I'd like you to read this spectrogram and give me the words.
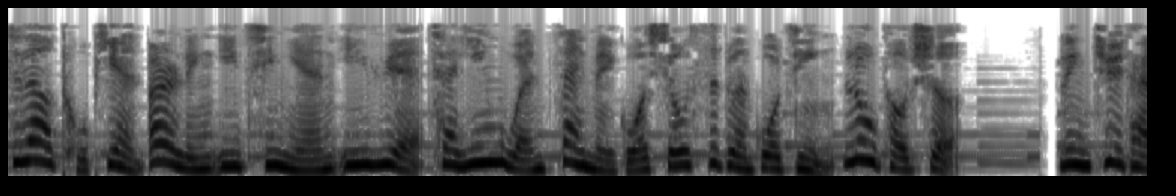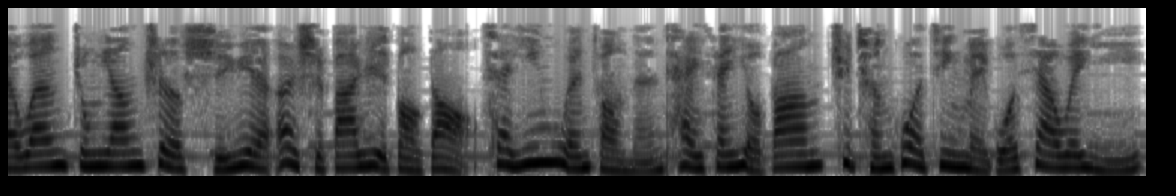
资料图片：二零一七年一月，蔡英文在美国休斯顿过境。路透社。另据台湾中央社十月二十八日报道，蔡英文访南太三友邦，去乘过境美国夏威夷。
